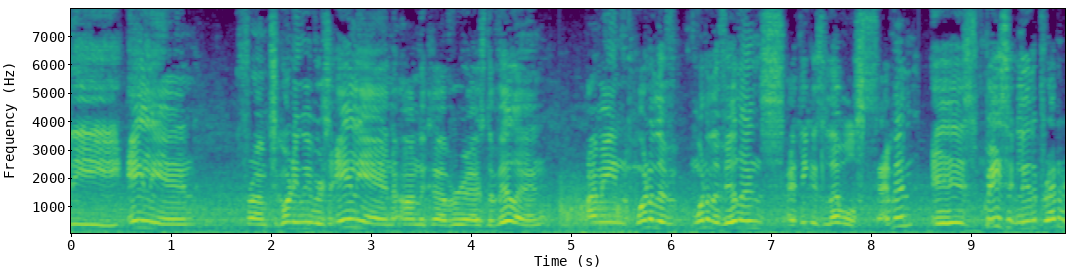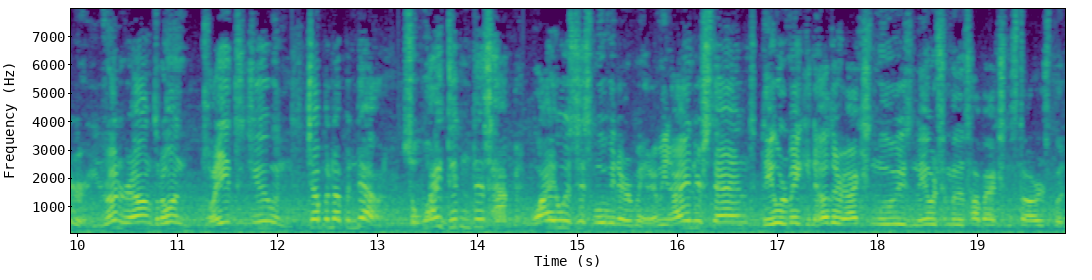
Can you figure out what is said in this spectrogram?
the alien from Sigourney Weaver's Alien on the cover as the villain. I mean, one of the one of the villains, I think is level seven, is basically the Predator. He's running around throwing blades at you and jumping up and down. So why didn't this happen? Why was this movie never made? I mean, I understand they were making other action movies and they were some of the top action stars, but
